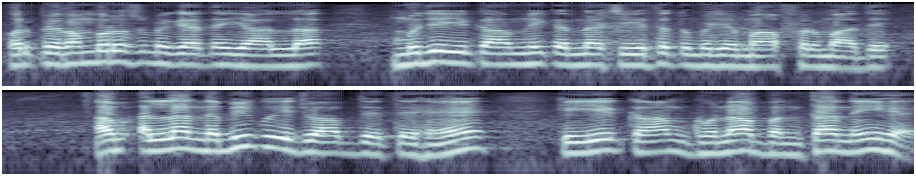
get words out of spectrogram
اور پیغمبر اس میں کہتے ہیں، یا اللہ، مجھے یہ کام نہیں کرنا چاہیے تھا، تو مجھے معاف فرما دے۔ اب اللہ نبی کو یہ جواب دیتے ہیں کہ یہ کام گناہ بنتا نہیں ہے۔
